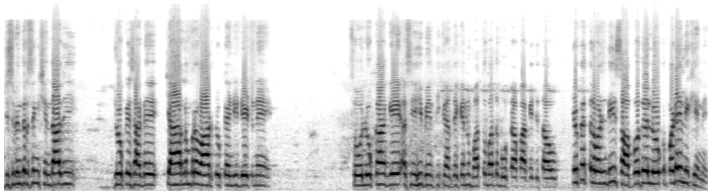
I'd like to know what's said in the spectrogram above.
ਜਸਵਿੰਦਰ ਸਿੰਘ ਸ਼ਿੰਦਾ ਜੀ, ਜੋ ਕਿ ਸਾਡੇ 4 ਨੰਬਰ ਵਾਰਡ ਤੋਂ ਕੈਂਡੀਡੇਟ ਨੇ। ਸੋ ਲੋਕਾਂ ਅੱਗੇ ਅਸੀਂ ਇਹੀ ਬੇਨਤੀ ਕਰਦੇ ਕਿ ਇਹਨੂੰ ਵੱਧ ਤੋਂ ਵੱਧ ਵੋਟਾਂ ਪਾ ਕੇ ਜਿਤਾਓ, ਕਿਉਂਕਿ ਤਲਵੰਡੀ ਸਾਬੋ ਦੇ ਲੋਕ ਪੜ੍ਹੇ ਲਿਖੇ ਨੇ।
